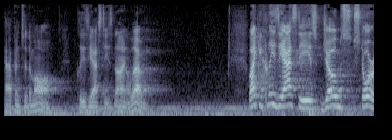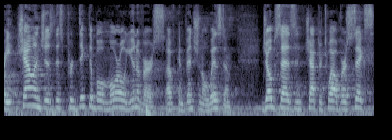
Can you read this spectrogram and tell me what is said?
happen to them all. Ecclesiastes 9:11. Like Ecclesiastes, Job's story challenges this predictable moral universe of conventional wisdom. Job says in chapter 12, verse 6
